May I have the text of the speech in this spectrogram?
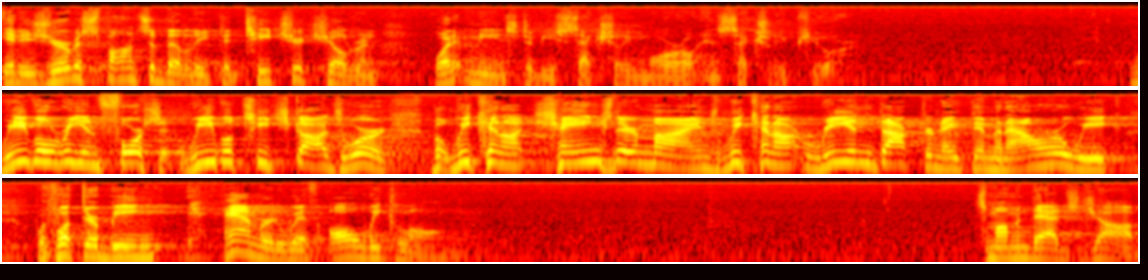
It is your responsibility to teach your children what it means to be sexually moral and sexually pure. We will reinforce it. We will teach God's word, but we cannot change their minds. We cannot re indoctrinate them an hour a week with what they're being hammered with all week long. It's mom and dad's job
